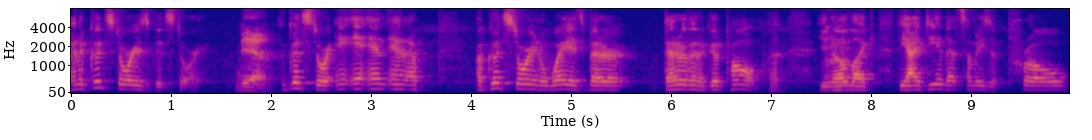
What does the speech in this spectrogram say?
and a good story is a good story. Yeah. A good story, and and, and a, a good story in a way is better better than a good poem. you know, Mhm. like the idea that somebody's a pro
